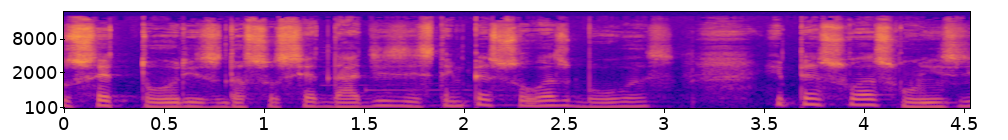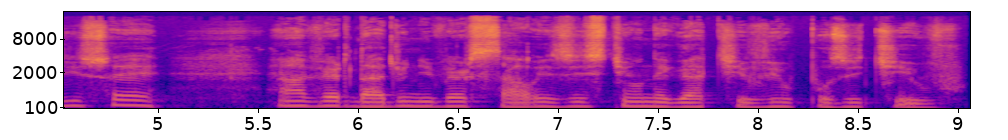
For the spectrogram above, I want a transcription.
os setores da sociedade existem pessoas boas e pessoas ruins. Isso é, é uma verdade universal. Existe o negativo e o positivo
